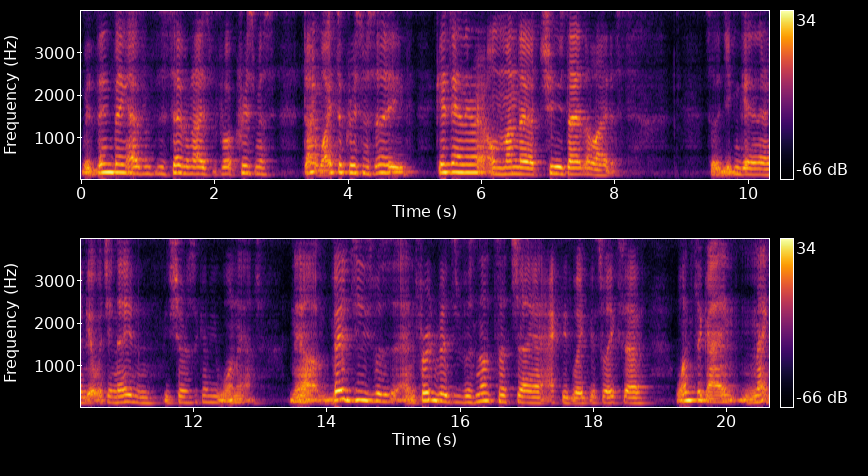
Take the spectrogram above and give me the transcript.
with them being open for seven days before Christmas, don't wait till Christmas Eve. Get down there on Monday or Tuesday at the latest so that you can get in there and get what you need and be sure it's going to be worn out. Now, veggies was and fruit and veggies was not such a active week this week, so Once again, Ma-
